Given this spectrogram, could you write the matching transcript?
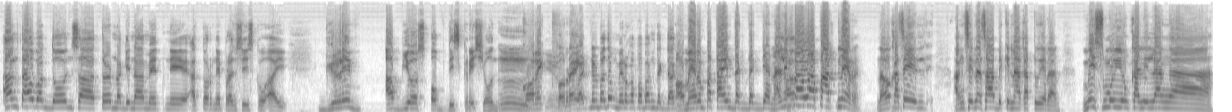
Ang tawag doon sa term na ginamit ni Attorney Francisco ay grave abuse of discretion. Correct. Correct. Partner ba dong? Meron ka pa bang dagdag? Oh, meron pa tayong dagdag dyan. Halimbawa, partner. No? Kasi ang sinasabi kinakatwiran, mismo yung kanilang ah,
